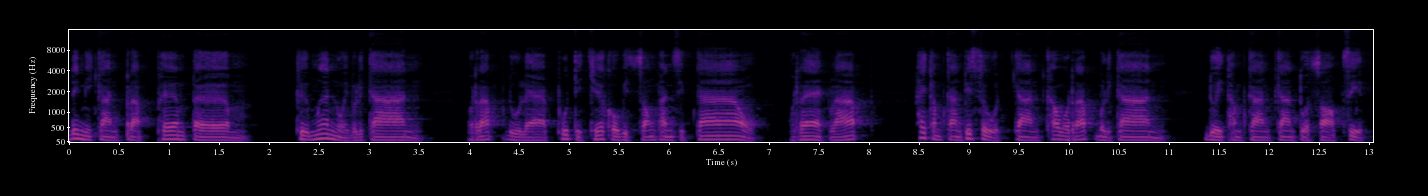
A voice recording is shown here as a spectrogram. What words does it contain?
ได้มีการปรับเพิ่มเติม คือเมื่อหน่วยบริการ รับดูแลผู้ติดเชื้อโควิด 2019 แรกรับ ให้ทำการพิสูจน์การเข้ารับบริการ โดยทำการการตรวจสอบสิทธิ์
